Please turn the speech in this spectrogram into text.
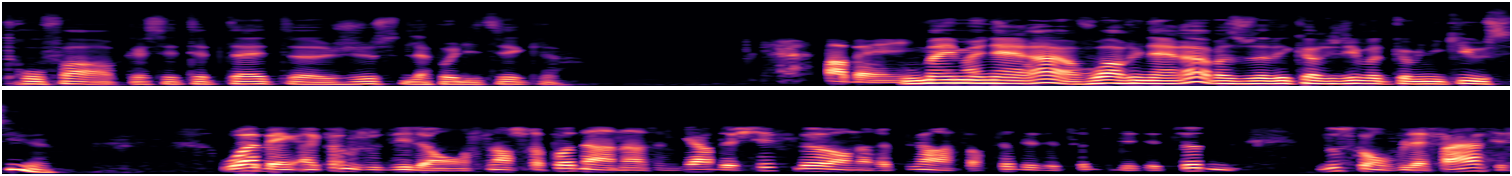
trop fort, que c'était peut-être euh, juste de la politique, là? Ah, ben, ou même une erreur, voire une erreur, parce que vous avez corrigé votre communiqué aussi. là. Ouais, ben euh, comme je vous dis, là, on se lancera pas dans, dans une guerre de chiffres. Là, on aurait pu en sortir des études puis des études. Nous, ce qu'on voulait faire, c'est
